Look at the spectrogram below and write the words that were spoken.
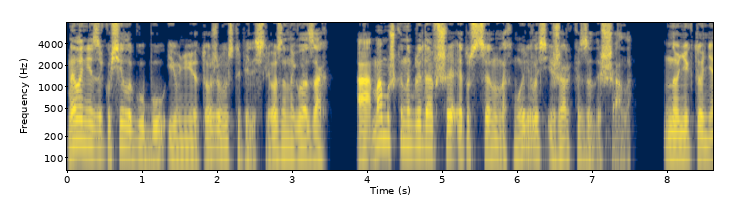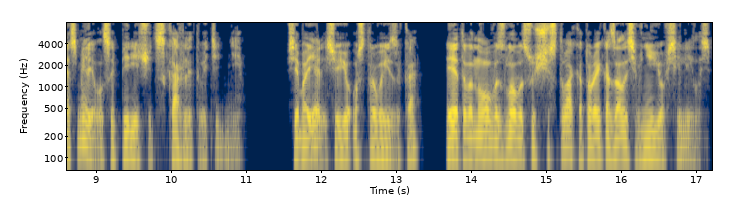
Мелани закусила губу, и у нее тоже выступили слезы на глазах, а мамушка, наблюдавшая эту сцену, нахмурилась и жарко задышала. Но никто не осмеливался перечить Скарлетт в эти дни. Все боялись ее острого языка и этого нового злого существа, которое, казалось, в нее вселилось.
